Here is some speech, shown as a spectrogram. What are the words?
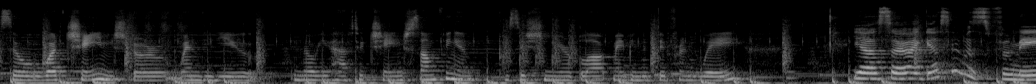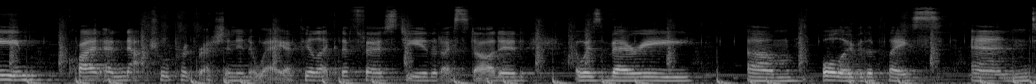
So, what changed, or when did you know you have to change something and position your blog maybe in a different way? Yeah, so I guess it was for me quite a natural progression in a way. I feel like the first year that I started, I was very um, all over the place and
